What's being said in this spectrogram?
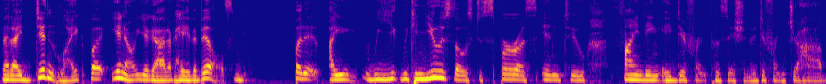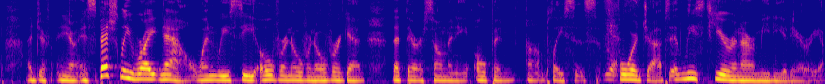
that I didn't like, but you know, you got to pay the bills. But it, I, we, we can use those to spur us into finding a different position, a different job, a different, you know, especially right now when we see over and over and over again that there are so many open um, places yes. for jobs, at least here in our immediate area.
